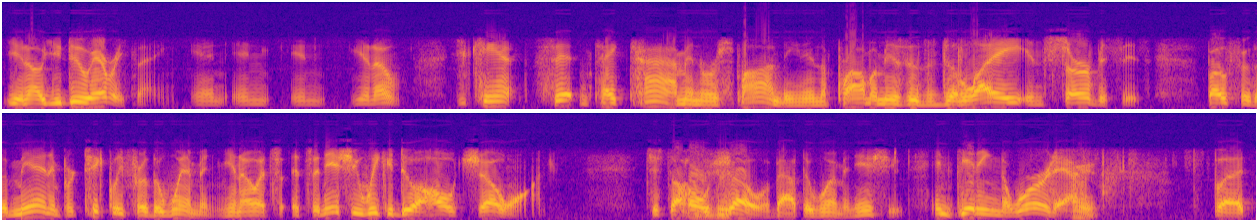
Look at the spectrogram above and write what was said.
you know, you do everything, and and and you know, you can't sit and take time in responding. And the problem is the delay in services, both for the men and particularly for the women. You know, it's it's an issue we could do a whole show on, just a whole mm-hmm. show about the women issue and getting the word out. Right. But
